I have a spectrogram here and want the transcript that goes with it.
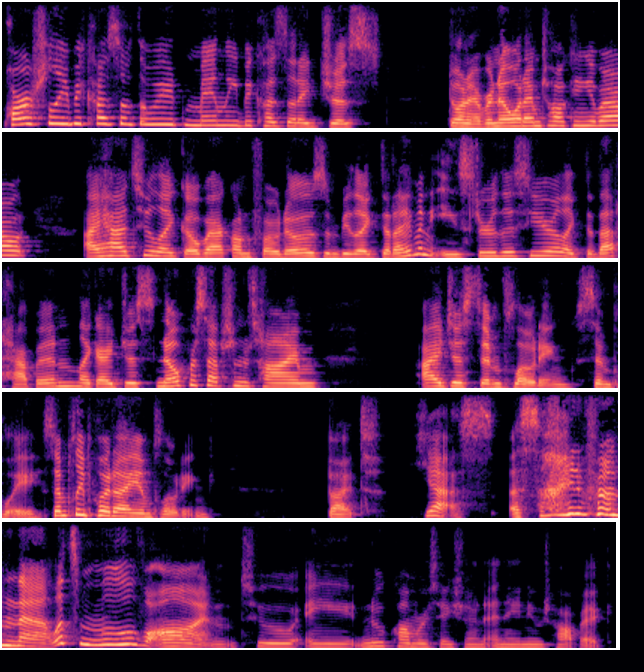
Partially because of the weed, mainly because that I just don't ever know what I'm talking about. I had to like go back on photos and be like, did I have an Easter this year? Like, did that happen? Like, I just no perception of time. I just am floating, simply. Simply put, I am floating. But yes, aside from that, let's move on to a new conversation and a new topic.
